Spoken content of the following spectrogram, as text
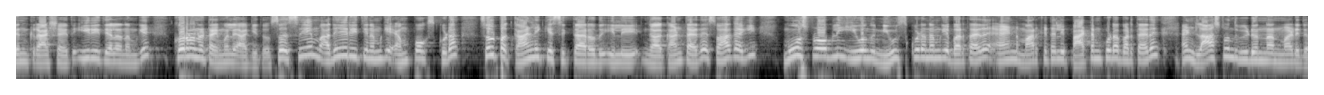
ದೆನ್ ಕ್ರಾಶ್ ಆಯ್ತು. ಈ ರೀತಿ ಎಲ್ಲ ನಮಗೆ ಕೊರೋನಾ ಟೈಮಲ್ಲಿ ಆಗಿತ್ತು ಸೊ ಸೇಮ್ ಅದೇ ರೀತಿ ನಮಗೆ ಎಂಪಾಕ್ಸ್ ಕೂಡ ಸ್ವಲ್ಪ ಕಾಣಲಿಕ್ಕೆ ಸಿಗ್ತಾ ಇರೋದು ಇಲ್ಲಿ ಕಾಣ್ತಾ ಇದೆ. ಸೊ ಹಾಗಾಗಿ ಮೋಸ್ಟ್ ಪ್ರಾಬ್ಲಿ ಈ ಒಂದು ನ್ಯೂಸ್ ಕೂಡ ನಮಗೆ ಬರ್ತಾ ಇದೆ. ಅಂಡ್ ಮಾರ್ಕೆಟ್ ಅಲ್ಲಿ ಪ್ಯಾಟರ್ನ್ ಕೂಡ ಬರ್ತಾ ಇದೆ. ಅಂಡ್ ಲಾಸ್ಟ್ ಒಂದು ವಿಡಿಯೋ ನಾನು ಮಾಡಿದೆ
